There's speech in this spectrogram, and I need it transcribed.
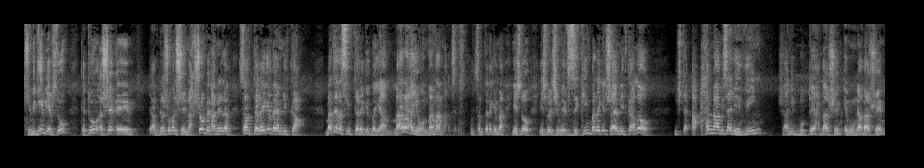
כשמגיעים לים סוף, כתוב, השם, אה, המדרש אומר שנחשון בן עמינדב שם את הרגל והים נבקע. מה זה לשים את הרגל בים? מה הרעיון? מה, מה, מה, הוא שם את הרגל, מה, יש לו, יש לו איזשהם הבזקים ברגל שהים נבקע? לא. השת... אחד מעם ישראל הבין שאני בוטח בהשם, אמונה בהשם,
